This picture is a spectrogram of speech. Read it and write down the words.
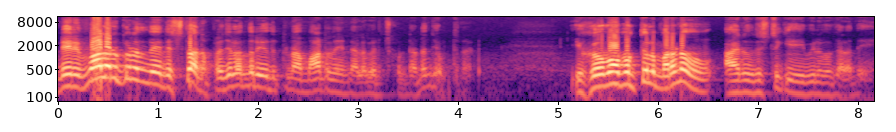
నేను ఇవ్వాలనుకున్నది నేను ఇస్తాను. ప్రజలందరూ ఎదుట నా మాట నేను నెరవేర్చుకుంటానని చెబుతున్నాడు. యహోవా భక్తుల మరణం ఆయన దృష్టికి విలువ గలదే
